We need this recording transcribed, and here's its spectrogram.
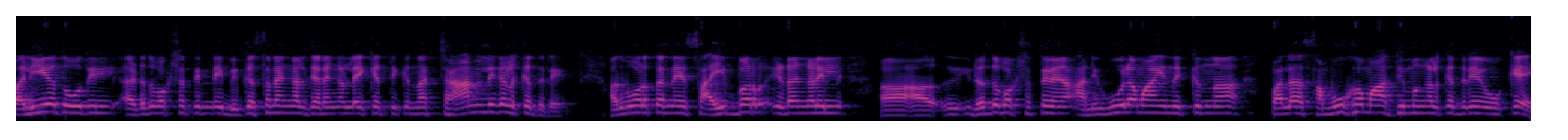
വലിയ തോതിൽ ഇടതുപക്ഷത്തിന്റെ വികസനങ്ങൾ ജനങ്ങളിലേക്ക് എത്തിക്കുന്ന ചാനലുകൾക്കെതിരെ അതുപോലെ തന്നെ സൈബർ ഇടങ്ങളിൽ ഇടതുപക്ഷത്തിന് അനുകൂലമായി നിൽക്കുന്ന പല സമൂഹ മാധ്യമങ്ങൾക്കെതിരെ ഒക്കെ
